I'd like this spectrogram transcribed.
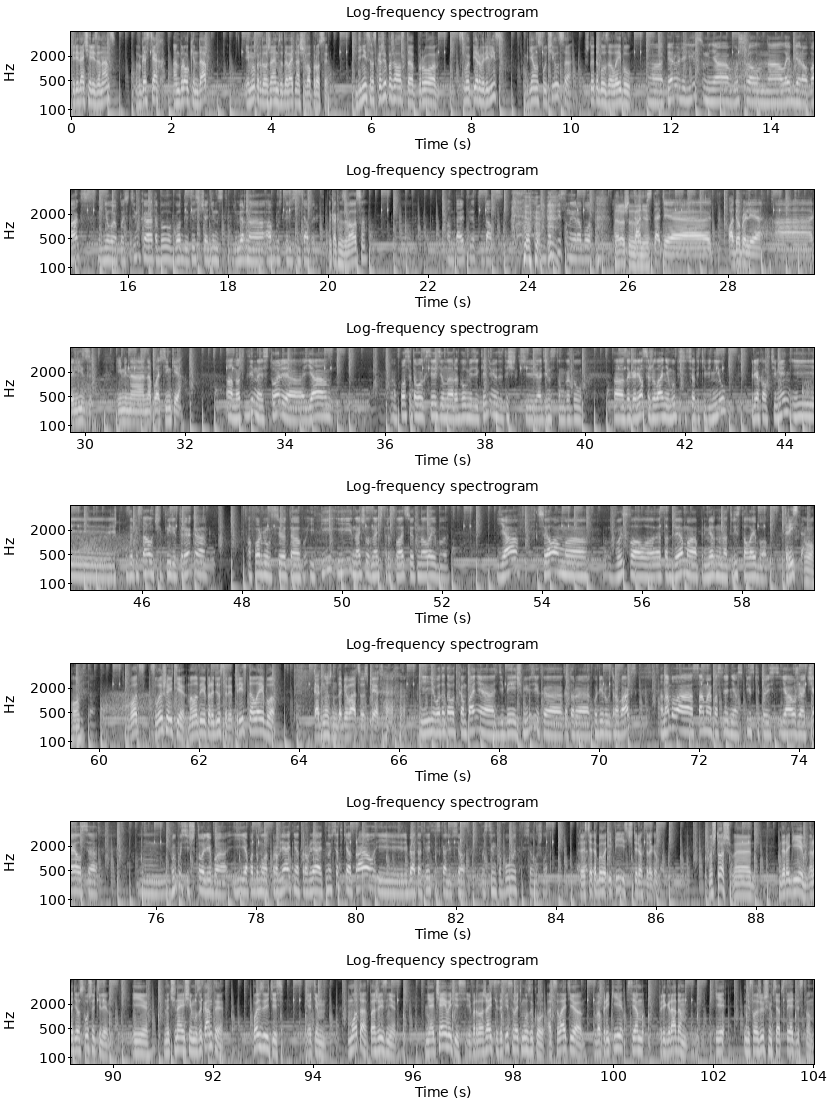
Передача «Резонанс». В гостях Unbroken Dub. И мы продолжаем задавать наши вопросы. Денис, расскажи, пожалуйста, про свой первый релиз, где он случился, что это был за лейбл. А, первый релиз у меня вышел на лейбле Ravax, виниловая пластинка. Это был год 2011, примерно август или сентябрь. А как назывался? А, Untitled Dubs. Неподписанные работы. Хорошее название. Как, кстати, э, одобрили а, релиз именно на пластинке? А, ну это длинная история. Я после того, как съездил на Red Bull Music Academy в 2011 году, а, загорелся желанием выпустить все-таки винил. Приехал в Тюмень и записал 4 трека, оформил все это в EP и начал, значит, рассылать все это на лейблы. Я в целом э, выслал это демо примерно на 300 лейблов. 300? Ого. 300. Вот, слушайте, молодые продюсеры, 300 лейблов. Как нужно добиваться успеха? И вот эта вот компания DBH Music, э, которая курирует Ravax, она была самая последняя в списке, то есть я уже отчаялся выпустить что-либо, и я подумал, отправлять, не отправлять, но все-таки отправил, и ребята ответили, сказали, все, пластинка будет, все вышло. То есть это было EP из четырех треков. Ну что ж, э, дорогие радиослушатели и начинающие музыканты, пользуйтесь этим мото по жизни. Не отчаивайтесь и продолжайте записывать музыку, отсылать ее вопреки всем преградам и не сложившимся обстоятельствам.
